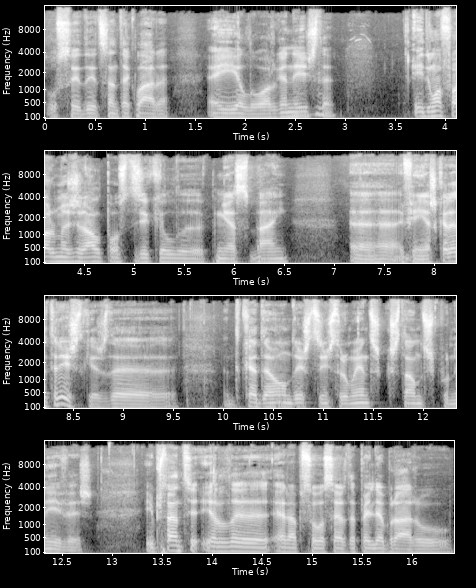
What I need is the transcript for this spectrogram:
o CD de Santa Clara, é ele o organista. Uhum. E de uma forma geral posso dizer que ele conhece bem uh, enfim, as características de, de cada um destes instrumentos que estão disponíveis. E, portanto, ele era a pessoa certa para elaborar o,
